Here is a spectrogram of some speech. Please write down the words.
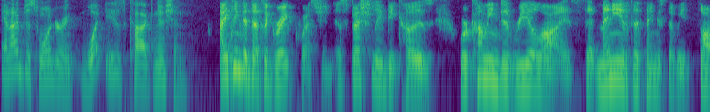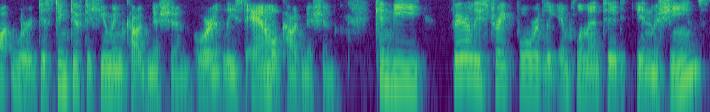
And I'm just wondering, what is cognition? I think that that's a great question, especially because we're coming to realize that many of the things that we thought were distinctive to human cognition, or at least animal cognition, can be fairly straightforwardly implemented in machines.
